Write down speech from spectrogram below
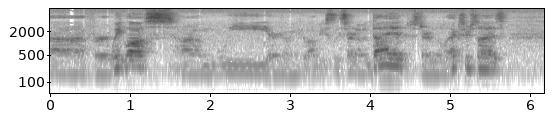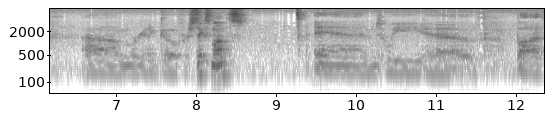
uh, for weight loss. Um, we are going to obviously start on a diet, start a little exercise. Um, we're gonna go for six months, and we have bought.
